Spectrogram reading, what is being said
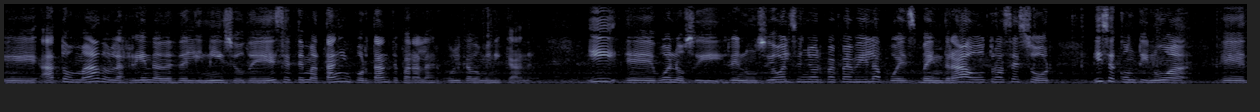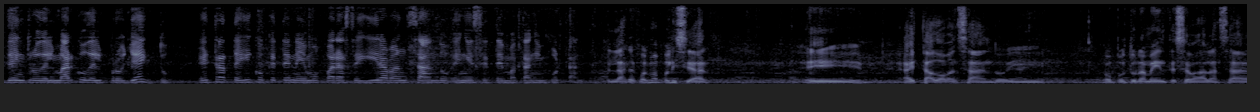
eh, ha tomado las riendas desde el inicio de ese tema tan importante para la República Dominicana. Y eh, bueno, si renunció el señor Pepe Vila, pues vendrá otro asesor y se continúa eh, dentro del marco del proyecto estratégico que tenemos para seguir avanzando en ese tema tan importante. La reforma policial ha estado avanzando y oportunamente se va a lanzar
